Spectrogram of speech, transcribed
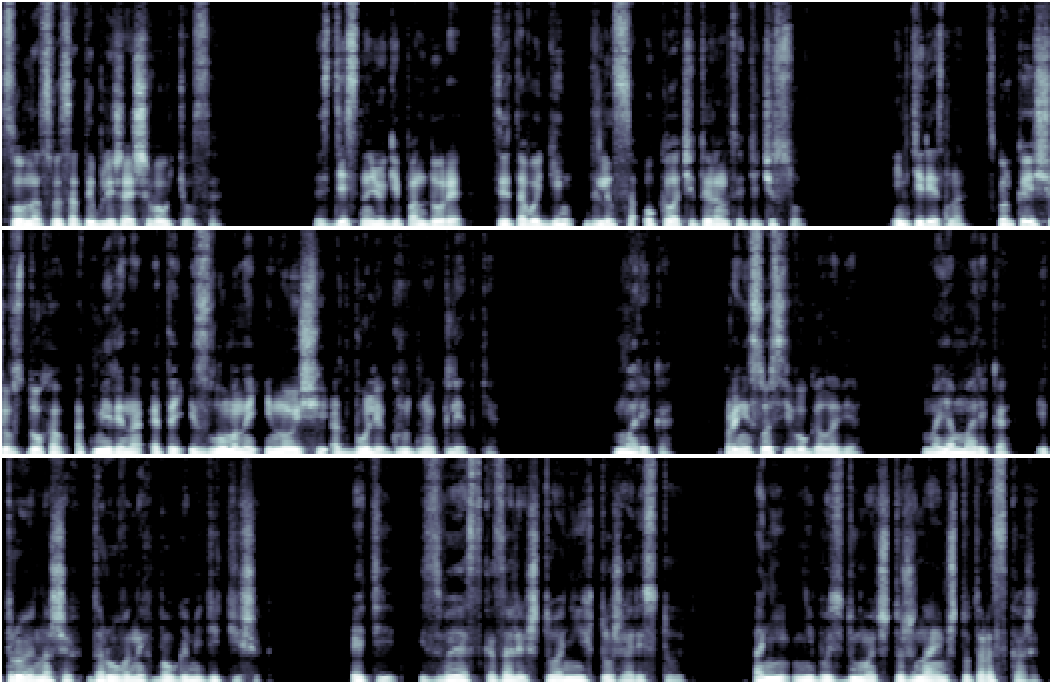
словно с высоты ближайшего утеса. Здесь, на юге Пандоры, световой день длился около 14 часов. Интересно, сколько еще вздохов отмерено этой изломанной и ноющей от боли грудной клетке? Марика. Пронеслось в его голове. Моя Марика и трое наших дарованных богами детишек. Эти из ВС сказали, что они их тоже арестуют. Они, небось, думают, что жена им что-то расскажет.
